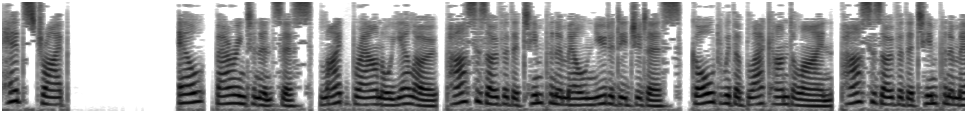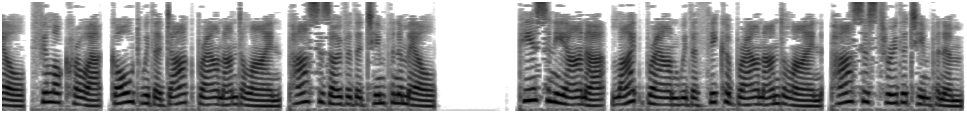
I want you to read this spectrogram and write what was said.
Head stripe L. barringtonensis, light brown or yellow, passes over the tympanum L. nudidigitus, gold with a black underline, passes over the tympanum L. Phyllochroa, gold with a dark brown underline, passes over the tympanum L. Pearsoniana, light brown with a thicker brown underline, passes through the tympanum.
